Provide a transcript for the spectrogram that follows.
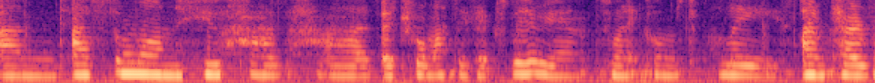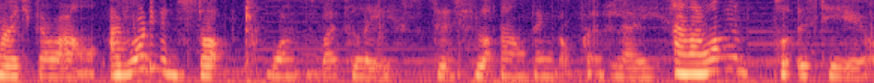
And as someone who has had a traumatic experience when it comes to police I'm terrified to go out. I've already been stopped once by police since this lockdown thing got put in place. And I want to put this to you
